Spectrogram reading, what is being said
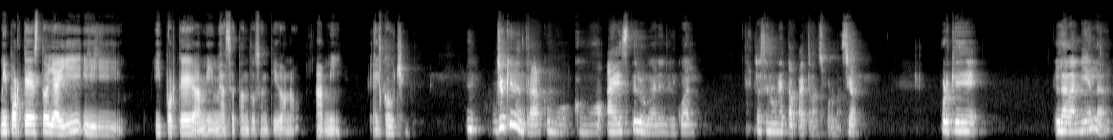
mi por qué estoy ahí y, y por qué a mí me hace tanto sentido, ¿no? A mí, el coaching. Yo quiero entrar como, como a este lugar en el cual entras en una etapa de transformación. Porque la Daniela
